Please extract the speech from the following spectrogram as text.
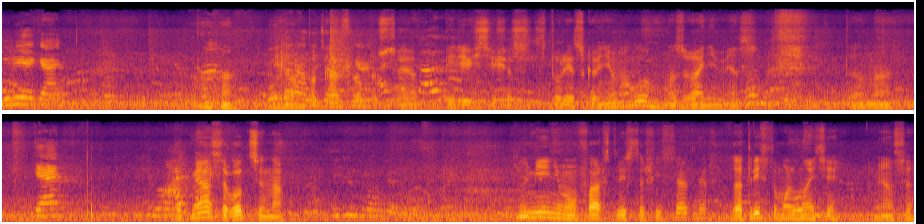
Buraya gel. Ага. Я вам покажу, потому что я перевести сейчас с турецкого не могу название мяса. Это она... Вот мясо, вот цена. Ну, минимум фарш 360 лир. За 300 можно найти мясо.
